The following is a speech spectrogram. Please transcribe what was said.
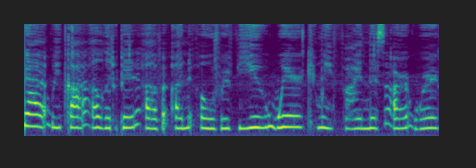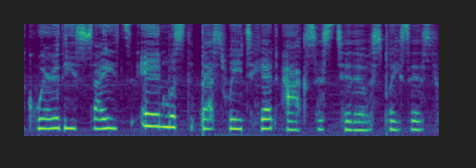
Now that we've got a little bit of an overview, where can we find this artwork, where are these sites, and what's the best way to get access to those places?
